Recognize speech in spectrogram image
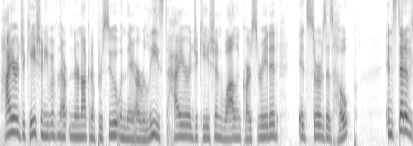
higher education, even if they're, they're not going to pursue it when they are released, higher education while incarcerated, it serves as hope. Instead of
